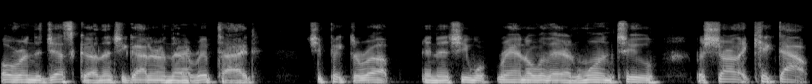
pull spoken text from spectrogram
over in the Jessika, and then she got her in that Riptide. She picked her up, and then she w- ran over there and won two. But Charlotte kicked out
